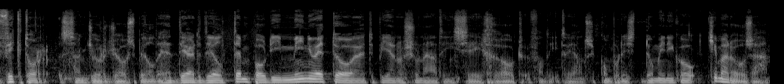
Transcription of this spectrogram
Victor San Giorgio speelde het derde deel Tempo di Minuetto... uit de pianosonate in C groot van de Italiaanse componist Domenico Cimarosa.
